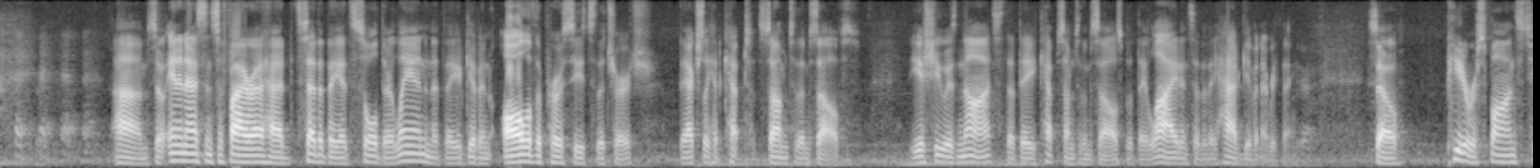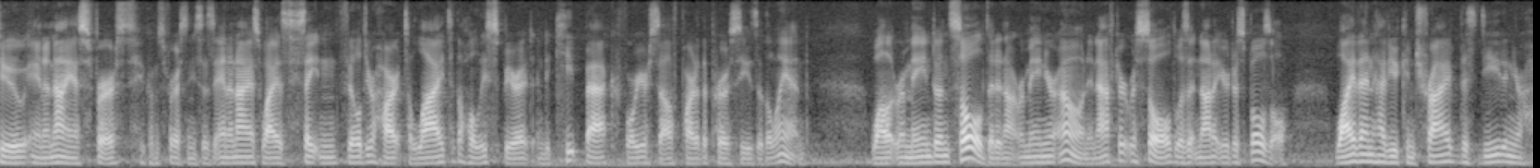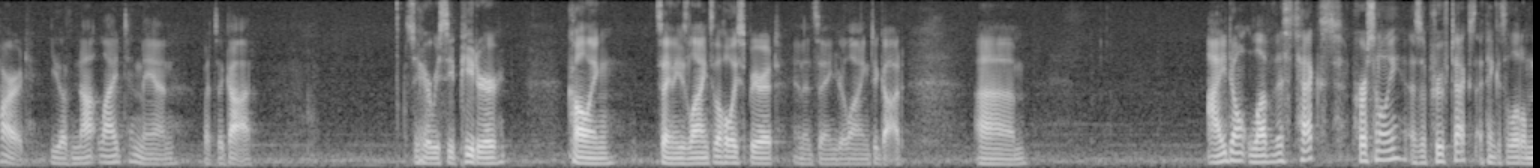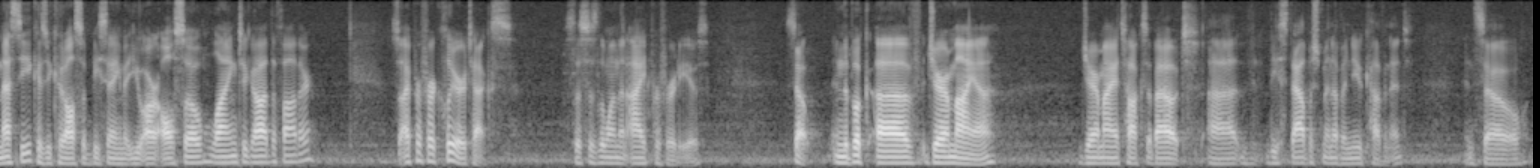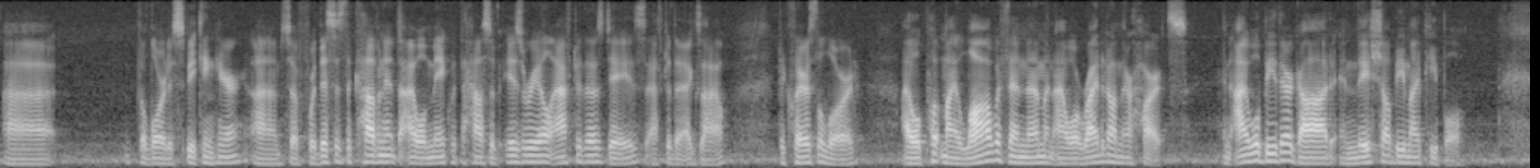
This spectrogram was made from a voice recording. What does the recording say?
Um, so Ananias and Sapphira had said that they had sold their land and that they had given all of the proceeds to the church. They actually had kept some to themselves. The issue is not that they kept some to themselves, but they lied and said that they had given everything. So Peter responds to Ananias first, who comes first, and he says, Ananias, why has Satan filled your heart to lie to the Holy Spirit and to keep back for yourself part of the proceeds of the land? While it remained unsold, did it not remain your own? And after it was sold, was it not at your disposal? Why then have you contrived this deed in your heart? You have not lied to man, but to God. So here we see Peter calling, saying he's lying to the Holy Spirit, and then saying you're lying to God. Um, I don't love this text personally as a proof text. I think it's a little messy because you could also be saying that you are also lying to God the Father. So I prefer clearer texts. So this is the one that I prefer to use. So in the book of Jeremiah, Jeremiah talks about uh, the establishment of a new covenant. And so uh, the Lord is speaking here. Um, so, for this is the covenant that I will make with the house of Israel after those days, after the exile, declares the Lord. I will put my law within them, and I will write it on their hearts. And I will be their God, and they shall be my people.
